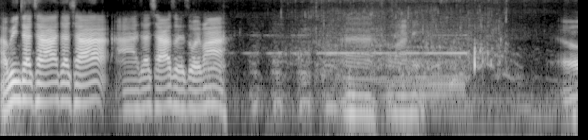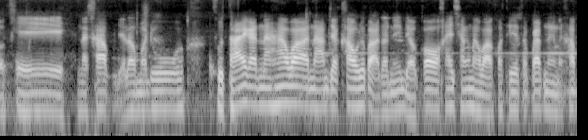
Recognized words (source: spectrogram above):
อ่าวิ่งช้าช้าช้าช้าอ่าช้าช้าสวยสวยมาอ่าประมาณนี้โอเคนะครับ เดี๋ยวเรามาดูสุดท้ายกันนะฮะว่าน้ำจะเข้าหรือเปล่าตอนนี้เดี๋ยวก็ให้ช่างนาวาเขาเทสสักแป๊บหนึ่งนะครับ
